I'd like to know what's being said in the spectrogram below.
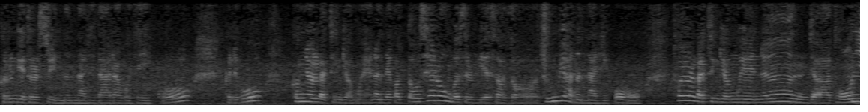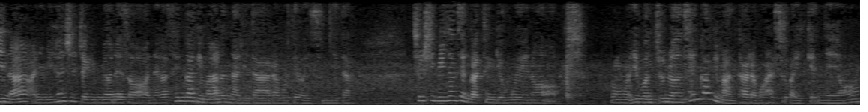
그런 게 들 수 있는 날이다라고 돼 있고 그리고 금요일 같은 경우에는 내가 또 새로운 것을 위해서 또 준비하는 날이고 토요일 같은 경우에는 이제 돈이나 아니면 현실적인 면에서 내가 생각이 많은 날이다라고 되어 있습니다. 72년생 같은 경우에는 어, 이번 주는 생각이 많다라고 할 수가 있겠네요.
